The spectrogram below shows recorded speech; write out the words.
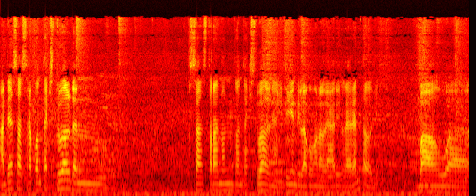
ada sastra kontekstual dan sastra non kontekstual yang itu yang dilakukan oleh Ari Lerento gitu. Bahwa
